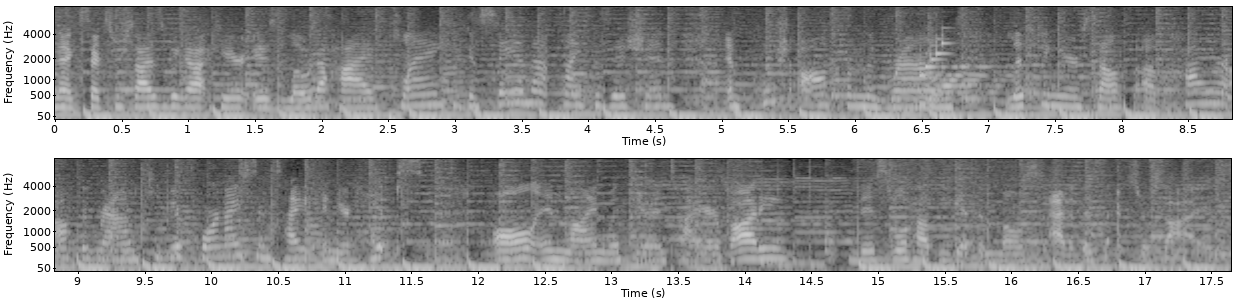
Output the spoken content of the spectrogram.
Next exercise we got here is low to high plank. You can stay in that plank position and push off from the ground, lifting yourself up higher off the ground. Keep your core nice and tight and your hips all in line with your entire body. This will help you get the most out of this exercise.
